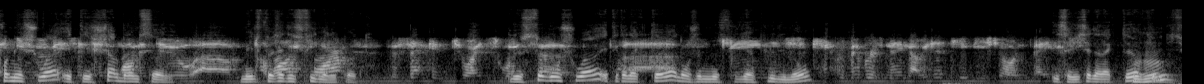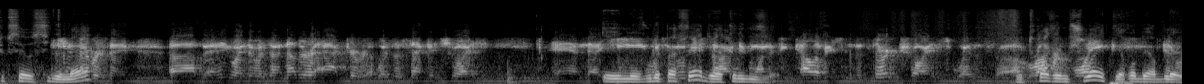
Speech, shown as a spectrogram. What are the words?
premier choix était Charles Bronson, mais il faisait des films à l'époque. Le second choix était un acteur dont je ne me souviens plus du nom. Il s'agissait d'un acteur qui avait du succès au cinéma et il ne voulait pas faire de la télévision. Le troisième choix était Robert Blake.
